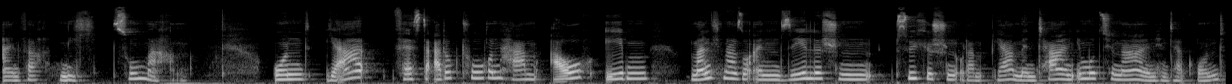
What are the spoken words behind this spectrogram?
einfach nicht zu machen. Und ja, feste Adduktoren haben auch eben manchmal so einen seelischen, psychischen oder ja, mentalen, emotionalen Hintergrund.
